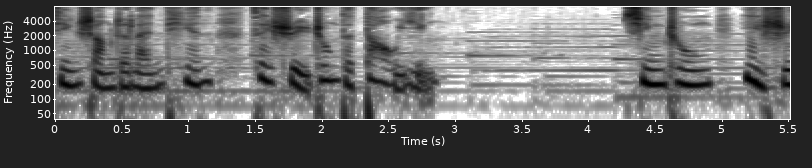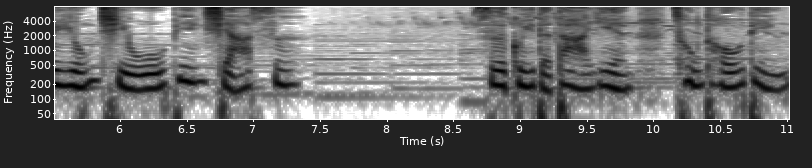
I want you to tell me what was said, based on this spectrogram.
欣赏着蓝天在水中的倒影，心中一时涌起无边遐思。思归的大雁从头顶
